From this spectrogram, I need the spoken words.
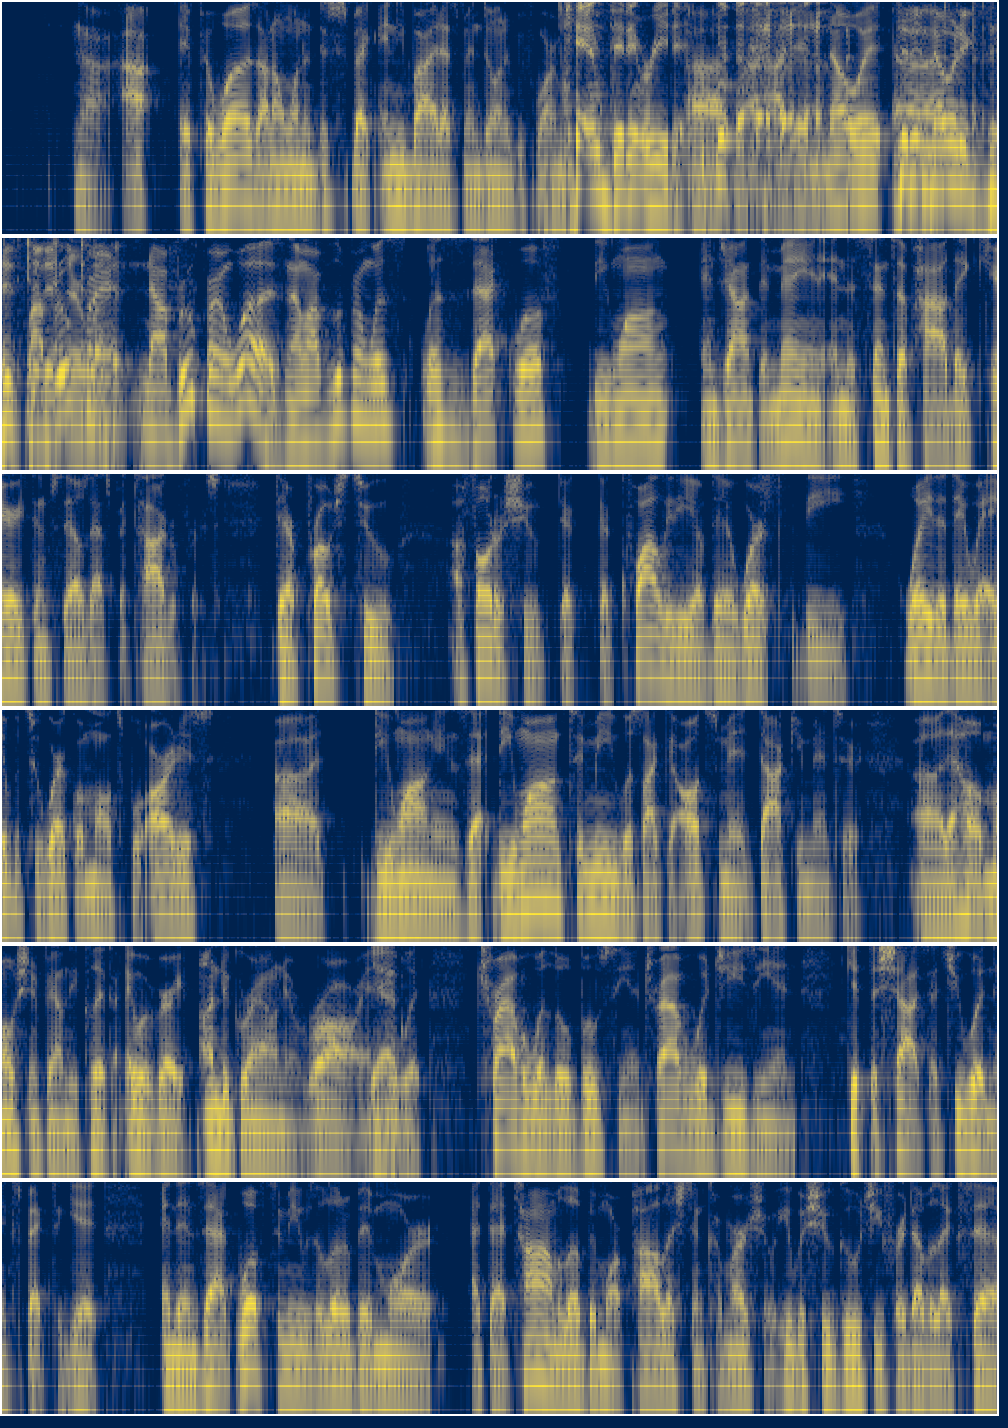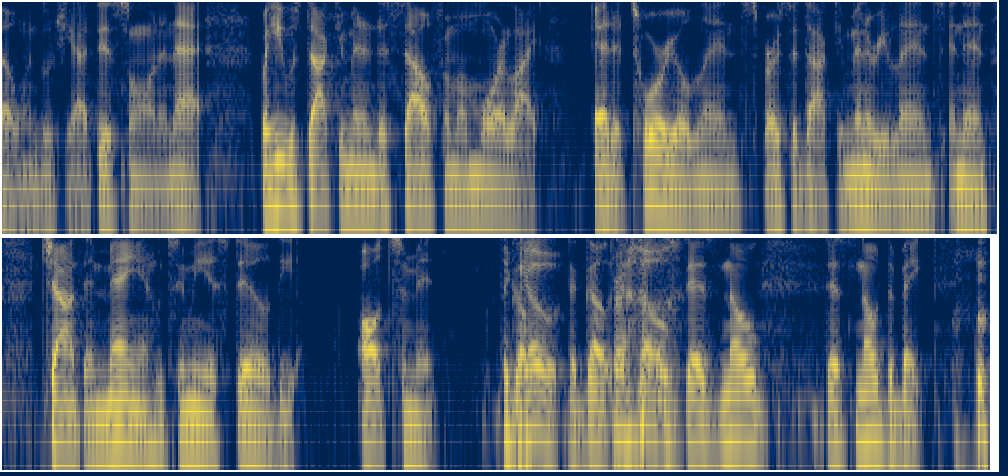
Nah, I, if it was, I don't want to disrespect anybody that's been doing it before me. Cam didn't read it. Uh, I didn't know it. Didn't Uh, know it existed. my blueprint now blueprint was now my blueprint was was Zach Wolf, Diwang, and Jonathan Mannion in the sense of how they carried themselves as photographers, their approach to a photo shoot, the the quality of their work, the way that they were able to work with multiple artists. Uh, Diwang and Zach. Diwang to me was like the ultimate documenter. Uh, that whole Motion Family clique. They were very underground and raw, and Yeah. they would travel with Lil Boosie and travel with Jeezy and get the shots that you wouldn't expect to get. and then Zach Wolf to me was a little bit more at that time a little bit more polished and commercial. He would shoot Gucci for Double XL when Gucci had this on and that, but he was documenting the South from a more like editorial lens versus a documentary lens. And then Jonathan Mannion, who to me is still the ultimate The GOAT, the goat. There's no, there's no, there's no debate.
